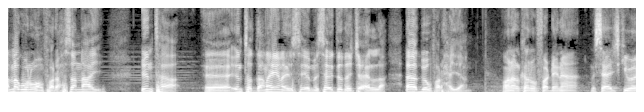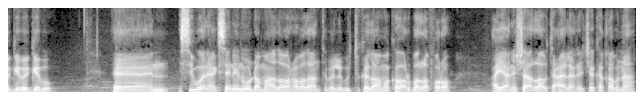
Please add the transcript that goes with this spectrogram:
annaguna waan faraxsannahay. Inta inta danaynaysa ee masaajidada jecella aad bay u farxayaan. Waan halkan u fadhinaa masaajidkii waa gebagebo. Si wanaagsan inuu dhammaado oo rabadaantaba lagu tukado ama ka horba la faro ayaan insha allahu tacaala rajo ka qabnaa.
